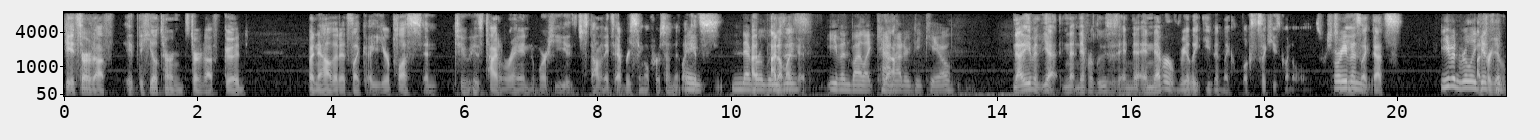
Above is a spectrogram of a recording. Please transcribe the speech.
He had started off it, the heel turn started off good, but now that it's like a year plus into his title reign, where he is, just dominates every single person, like it's Never I- loses, I don't like it. even by like count Yeah. out or DQ. not even yeah, ne- never loses and ne- and never really even like looks like he's going to lose, which to Or me even is like that's Even really gets to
